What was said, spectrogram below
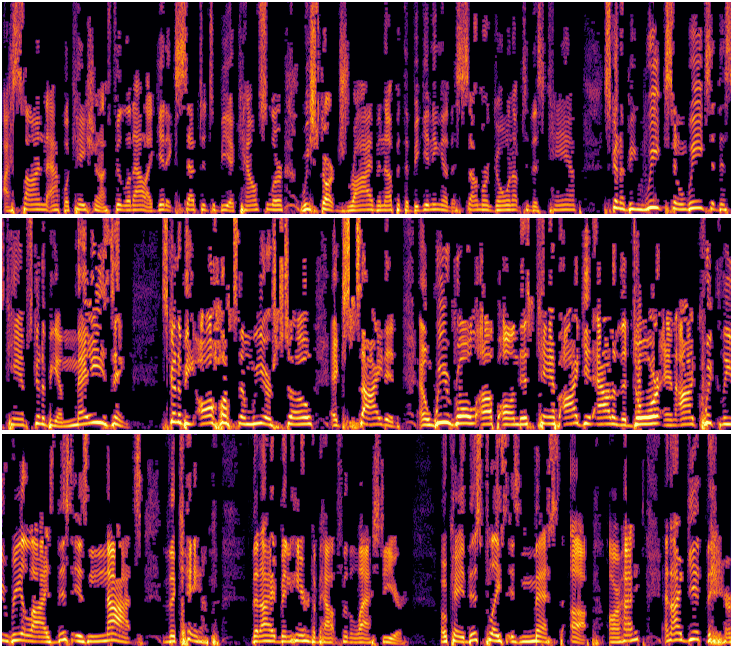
I sign the application. I fill it out. I get accepted to be a counselor. We start driving up at the beginning of the summer, going up to this camp. It's going to be weeks and weeks at this camp. It's going to be amazing. It's going to be awesome. We are so excited. And we roll up on this camp. I get out of the door and I quickly realize this is not the camp that I have been hearing about for the last year okay, this place is messed up, all right? And I get there,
